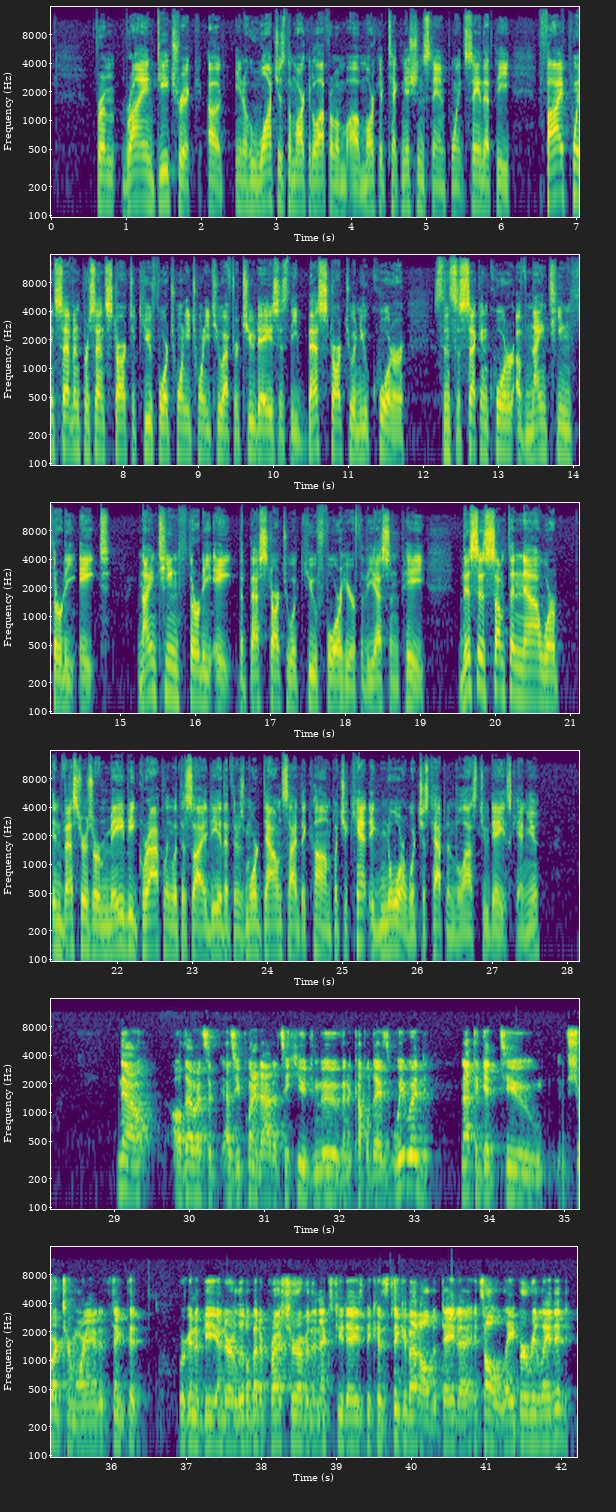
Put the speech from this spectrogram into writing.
from Ryan Detrick, uh, you know, who watches the market a lot from a, a market technician standpoint, saying that the 5.7% start to Q4 2022 after two days is the best start to a new quarter since the second quarter of 1938. 1938, the best start to a Q4 here for the S&P. This is something now where investors are maybe grappling with this idea that there's more downside to come, but you can't ignore what just happened in the last two days, can you? No, although it's a, as you pointed out, it's a huge move in a couple days. We would, not to get too short-term oriented, think that we're going to be under a little bit of pressure over the next few days because think about all the data; it's all labor related,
